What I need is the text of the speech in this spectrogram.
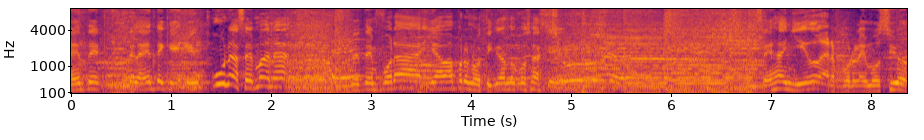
Gente, es la gente que en una semana de temporada ya va pronosticando cosas que se dejan llevar por la emoción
